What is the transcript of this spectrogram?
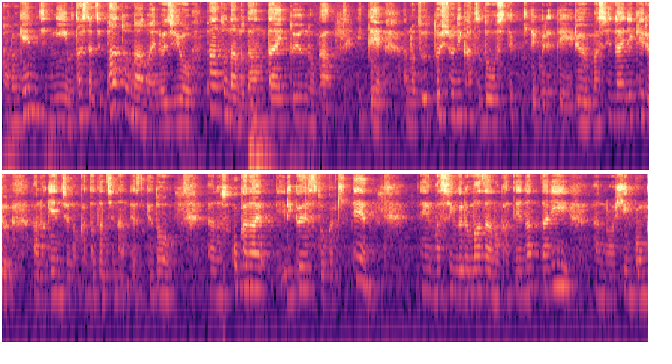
あの現地に私たちパートナーの NGO パートナーの団体というのがいてあのずっと一緒に活動してきてくれている、まあ、信頼できるあの現地の方たちなんですけどあのそこからリクエストが来てえまあ、シングルマザーの家庭だったりあの貧困家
